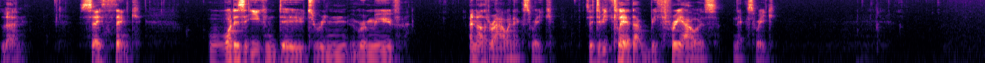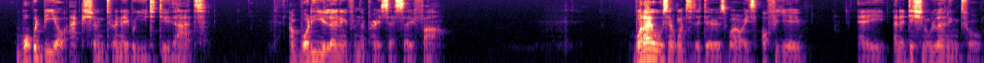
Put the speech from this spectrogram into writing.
learn. So think, what is it you can do to re- remove another hour next week? So to be clear, that would be three hours next week. What would be your action to enable you to do that? And what are you learning from the process so far? What I also wanted to do as well is offer you a, an additional learning tool.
